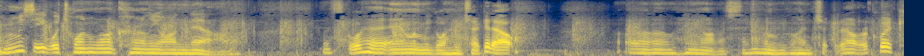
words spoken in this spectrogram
Let me see which one we're currently on now. Let's go ahead and let me go ahead and check it out. Um, hang on a second, let me go ahead and check it out real quick.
